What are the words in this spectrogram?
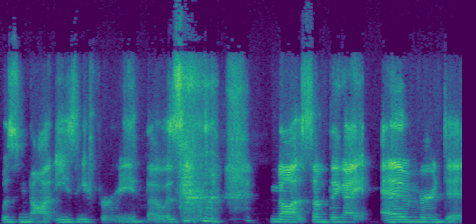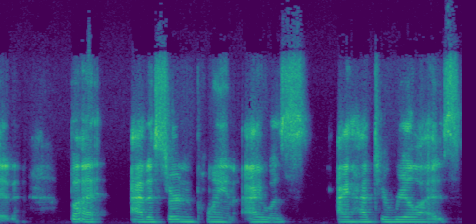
was not easy for me. That was not something I ever did. But at a certain point I was I had to realize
